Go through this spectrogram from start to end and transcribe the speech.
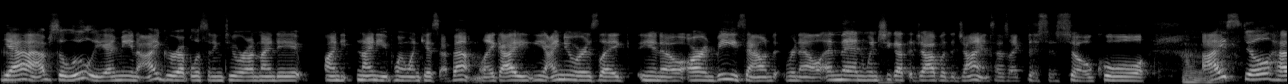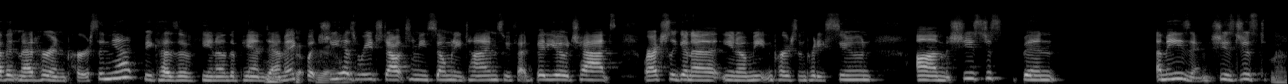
Yeah, absolutely. I mean, I grew up listening to her on 98, 98.1 Kiss FM. Like I, you know, I knew her as like, you know, R&B sound Renel. And then when she got the job with the Giants, I was like, this is so cool. Uh-huh. I still haven't met her in person yet because of, you know, the pandemic, but she has reached out to me so many times. We've had video chats. We're actually going to, you know, meet in person pretty soon. Um, she's just been amazing. She's just Uh-huh.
